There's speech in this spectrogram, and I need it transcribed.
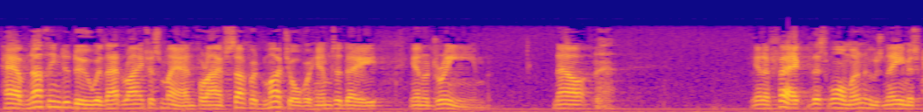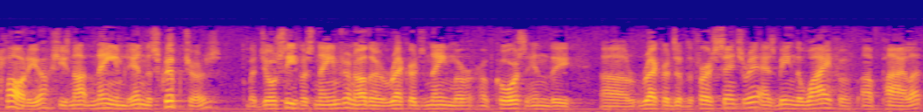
Have nothing to do with that righteous man, for I've suffered much over him today in a dream. Now, in effect, this woman, whose name is Claudia, she's not named in the scriptures, but Josephus names her, and other records name her, of course, in the uh, records of the first century as being the wife of, of Pilate.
